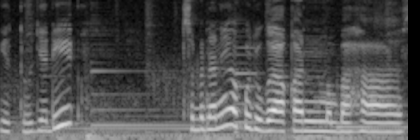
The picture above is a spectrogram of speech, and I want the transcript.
gitu. Jadi sebenarnya aku juga akan membahas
